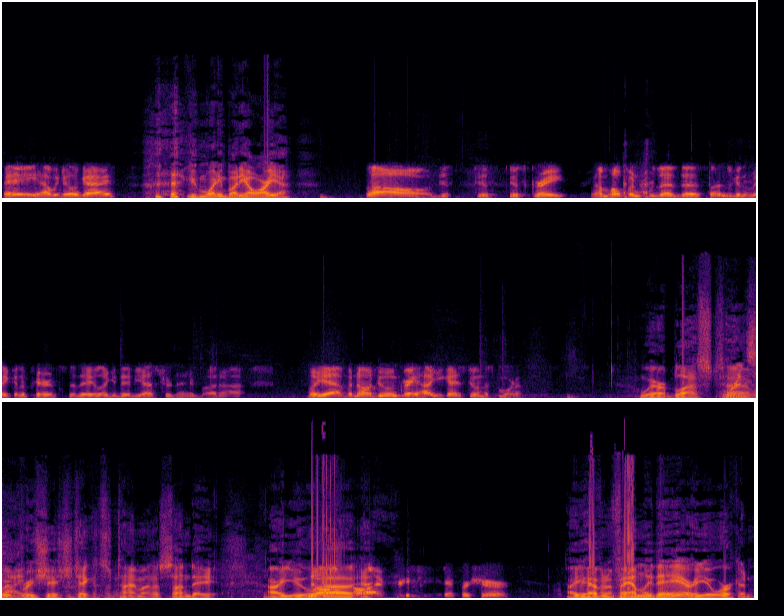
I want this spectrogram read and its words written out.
Hey, how we doing, guys? Good morning, buddy. How are you? Oh, just just just great. I'm hoping for the the sun's going to make an appearance today, like it did yesterday. But uh, but yeah, but no, doing great. How you guys doing this morning? We are blessed. We're Uh, we appreciate you taking some time on a Sunday. Are you No, uh, no, I appreciate it for sure. are you having a family day or are you working?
